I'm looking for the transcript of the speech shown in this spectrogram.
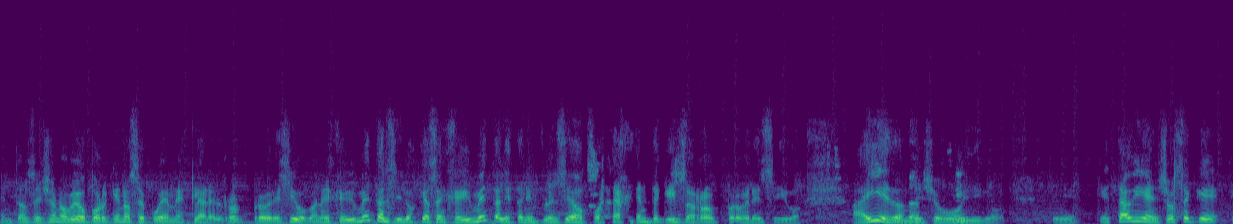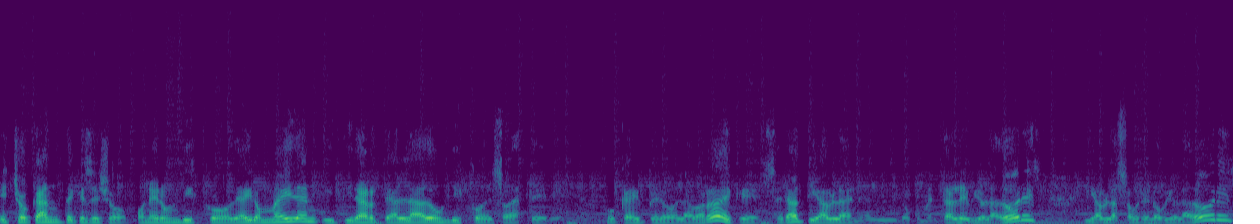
Entonces yo no veo por qué no se puede mezclar el rock progresivo con el heavy metal si los que hacen heavy metal están influenciados por la gente que hizo rock progresivo. Ahí es donde yo voy, digo, eh, está bien, yo sé que es chocante, qué sé yo, poner un disco de Iron Maiden y tirarte al lado un disco de Soda Stereo. Ok, pero la verdad es que Cerati habla en el documental de Violadores y habla sobre los violadores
